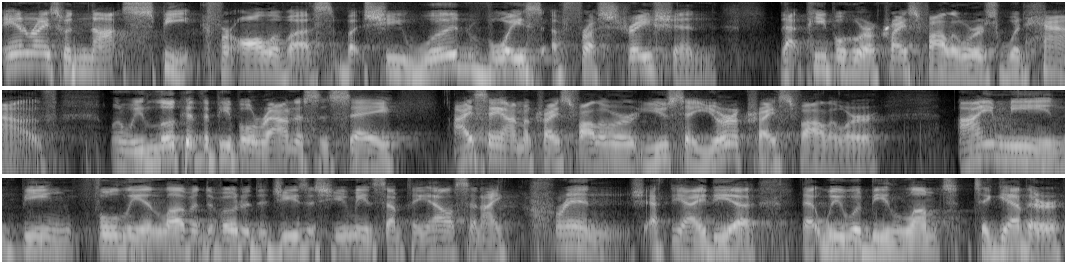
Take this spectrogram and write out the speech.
Anne Rice would not speak for all of us, but she would voice a frustration that people who are Christ followers would have when we look at the people around us and say, I say I'm a Christ follower, you say you're a Christ follower I mean being fully in love and devoted to Jesus. You mean something else. And I cringe at the idea that we would be lumped together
